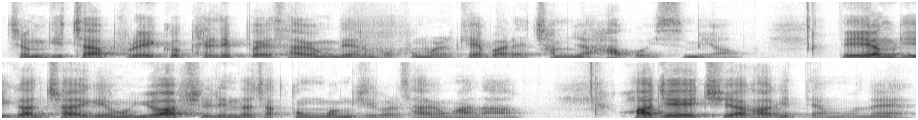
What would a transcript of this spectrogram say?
전기차 브레이크 캘리퍼에 사용되는 부품을 개발에 참여하고 있으며 내연기관차의 경우 유압 실린더 작동 방식을 사용하나 화재에 취약하기 때문에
